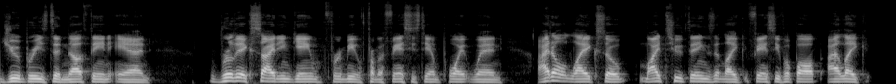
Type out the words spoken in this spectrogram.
Drew Brees did nothing. And really exciting game for me from a fantasy standpoint when I don't like, so my two things in like fantasy football, I like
